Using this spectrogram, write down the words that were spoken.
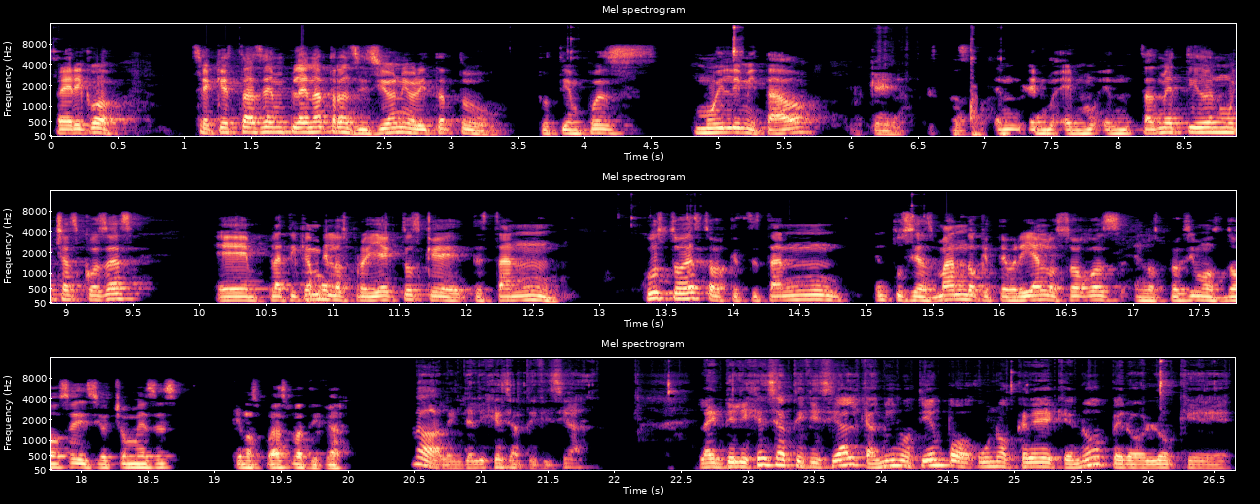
Federico, sé que estás en plena transición y ahorita tu, tu tiempo es muy limitado, porque estás, metido en muchas cosas. Eh, platícame los proyectos que te están, justo esto, que te están entusiasmando, que te brillan los ojos en los próximos 12, 18 meses, que nos puedas platicar. No, la inteligencia artificial. La inteligencia artificial que al mismo tiempo uno cree que no, pero lo que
